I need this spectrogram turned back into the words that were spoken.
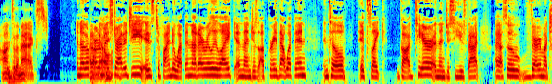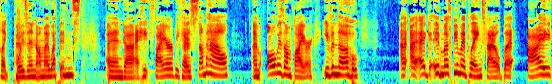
on to the next. Another part of my strategy is to find a weapon that I really like and then just upgrade that weapon until it's like god tier and then just use that. I also very much like poison on my weapons and uh, I hate fire because somehow I'm always on fire, even though I, I, I, it must be my playing style, but I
